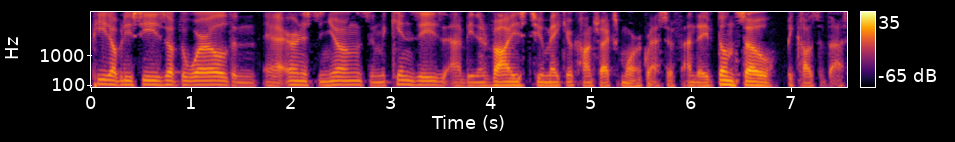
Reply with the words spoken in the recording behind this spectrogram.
PwCs of the world, and uh, Ernst and Youngs and McKinsey's, and been advised to make your contracts more aggressive, and they've done so because of that,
